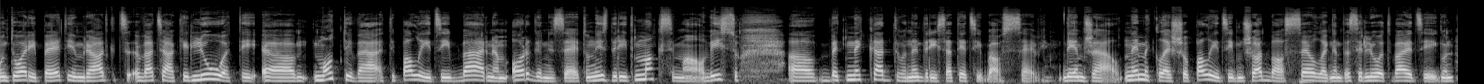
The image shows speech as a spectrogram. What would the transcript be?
un to arī pētījumi rāda, ka vecāki ir ļoti uh, motivēti palīdzību bērnam organizēt un izdarīt maksimāli visu, uh, bet nekad to nedarīs attiecībā uz sevi. Diemžēl nemeklē šo palīdzību un šo atbalstu sev, lai gan tas ir ļoti vajadzīgi. Un,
